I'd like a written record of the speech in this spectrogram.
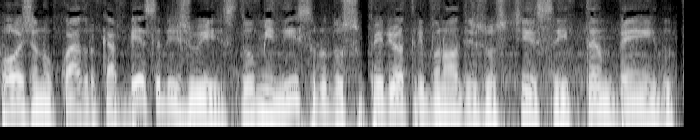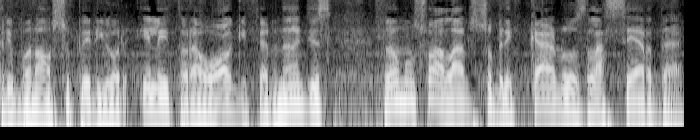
hoje no quadro Cabeça de Juiz do ministro do Superior Tribunal de Justiça e também do Tribunal Superior Eleitoral Og Fernandes, vamos falar sobre Carlos Lacerda.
